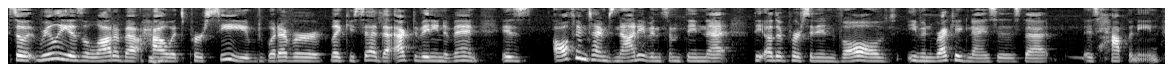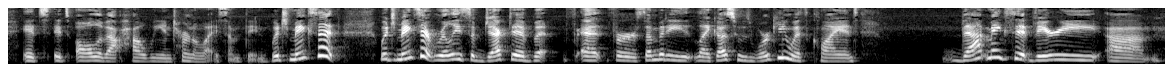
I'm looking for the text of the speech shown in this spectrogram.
So it really is a lot about how it's perceived. Whatever, like you said, that activating event is oftentimes not even something that the other person involved even recognizes that is happening. It's it's all about how we internalize something, which makes it which makes it really subjective. But at, for somebody like us who's working with clients, that makes it very. Um,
